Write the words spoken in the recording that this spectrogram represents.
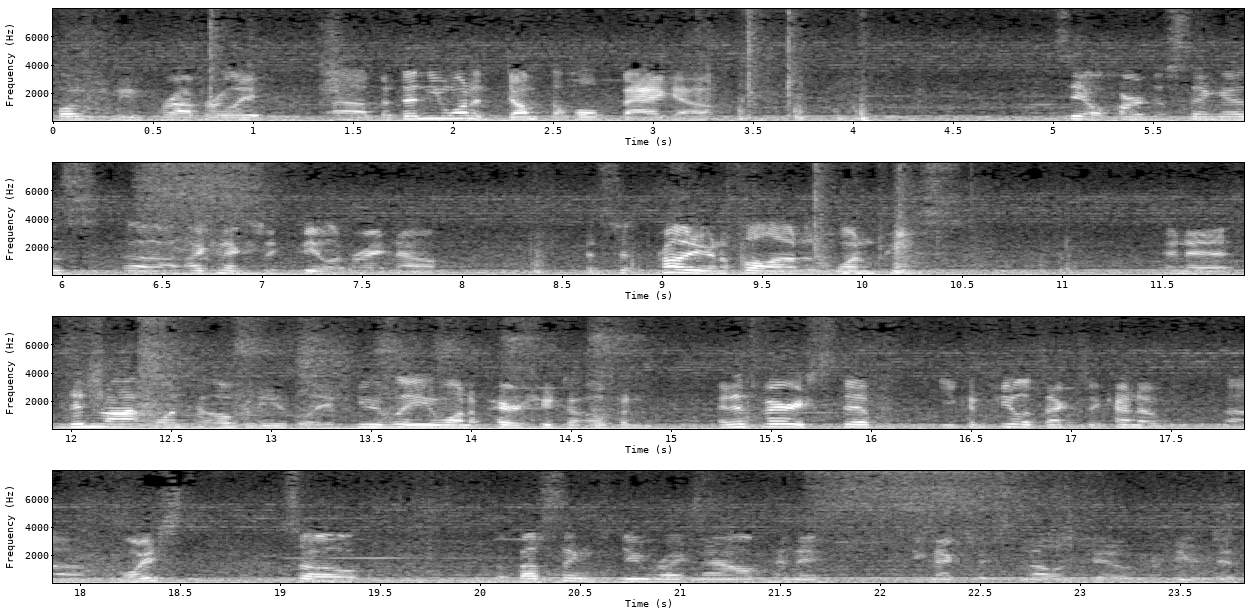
functioning properly, uh, but then you want to dump the whole bag out. See how hard this thing is? Uh, I can actually feel it right now. It's probably going to fall out as one piece. And it did not want to open easily. Usually you want a parachute to open, and it's very stiff. You can feel it's actually kind of uh, moist. So the best thing to do right now, and it, you can actually smell it too. If, you, if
